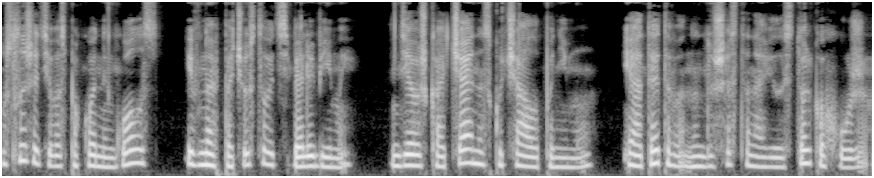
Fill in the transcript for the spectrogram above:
услышать его спокойный голос и вновь почувствовать себя любимой. Девушка отчаянно скучала по нему, и от этого на душе становилось только хуже.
